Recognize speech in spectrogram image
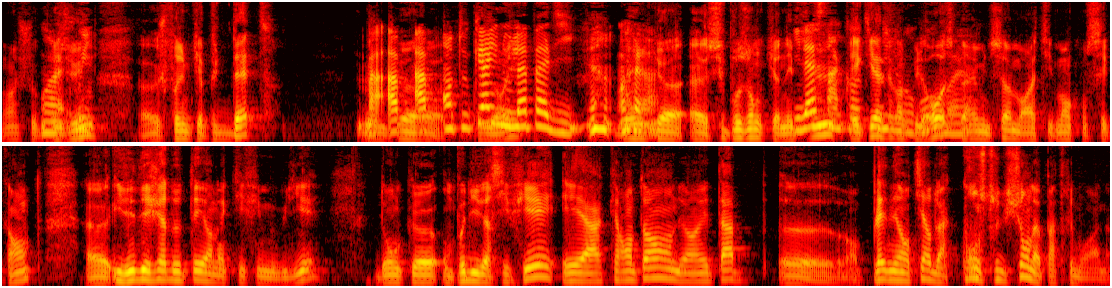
hein, je présume. je présume qu'il n'y a plus de dette. Bah, en tout cas, il ne nous l'a pas dit. Donc, supposons qu'il y en ait plus et qu'il y a 50 000 euros, c'est quand même une somme relativement conséquente. il est déjà doté en actifs immobiliers, donc on peut diversifier. Et à 40 ans, on est en étape en pleine et entière de la construction d'un patrimoine.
